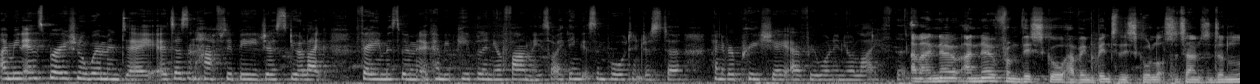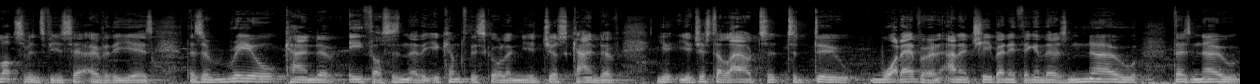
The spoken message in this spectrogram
I mean, Inspirational Women Day, it doesn't have to be just your like famous women, it can be people in your family. So I think it's important just to kind of appreciate everyone in your life. That's and I know, I know from this school, having been to this school lots of times and done lots of interviews here over the years, there's a real kind of ethos, isn't there, that you come to this school and you're just kind of, you, you're just allowed to, to do whatever and, and achieve anything, and there's no, there's there's no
